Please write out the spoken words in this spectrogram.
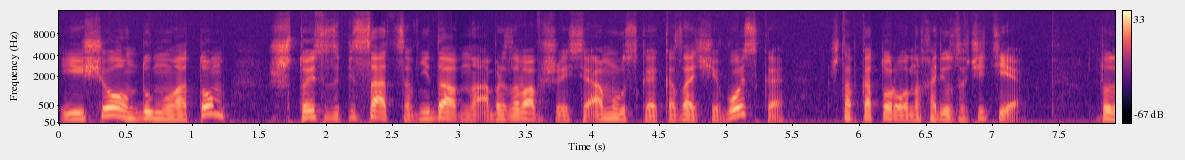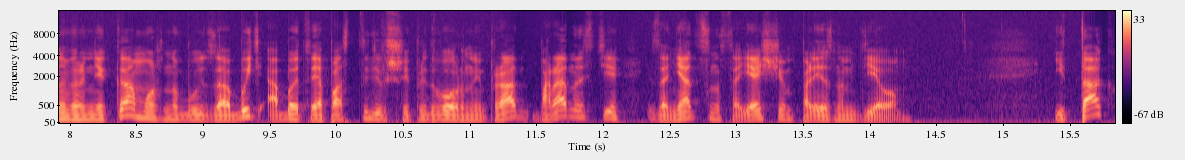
И еще он думал о том, что если записаться в недавно образовавшееся Амурское казачье войско, штаб которого находился в Чите, то наверняка можно будет забыть об этой опостылевшей придворной парадности и заняться настоящим полезным делом. Итак,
